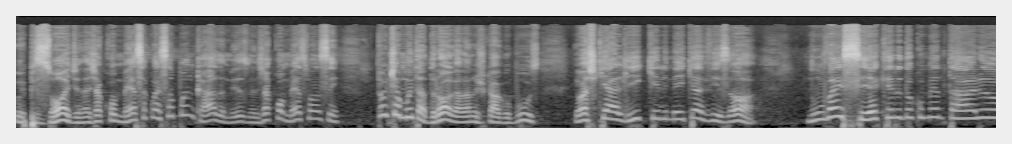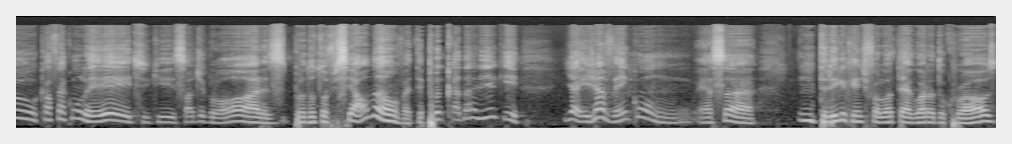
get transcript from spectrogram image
o episódio, né, já começa com essa pancada mesmo. Ele já começa falando assim. Então tinha muita droga lá no Chicago Bulls. Eu acho que é ali que ele meio que avisa, ó, não vai ser aquele documentário café com leite, que só de glórias, produto oficial, não, vai ter pancadaria aqui. E aí já vem com essa intriga que a gente falou até agora do Cross.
